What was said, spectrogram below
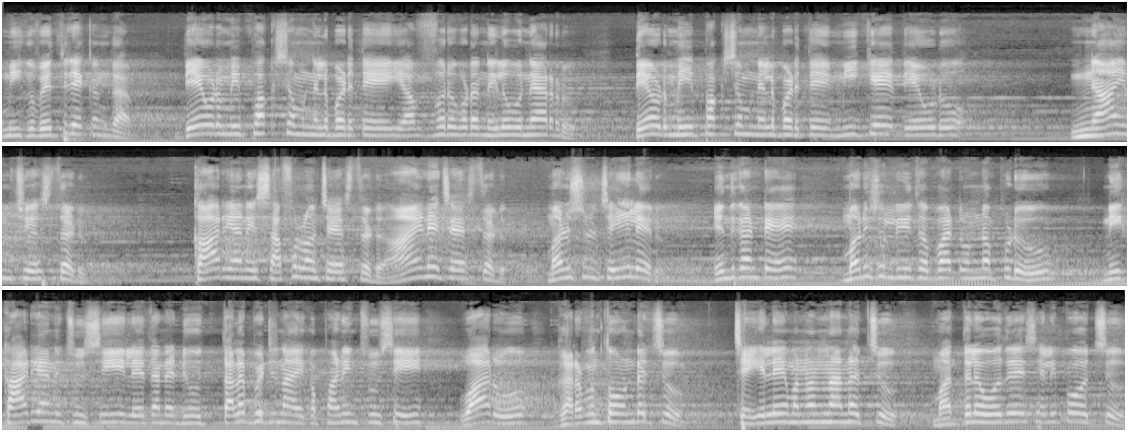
మీకు వ్యతిరేకంగా. దేవుడు మీ పక్షం నిలబడితే ఎవ్వరు కూడా నిలువునేరరు దేవుడు మీ పక్షం నిలబడితే మీకే దేవుడు న్యాయం చేస్తాడు. కార్యాన్ని సఫలం చేస్తాడు. ఆయనే చేస్తాడు. మనుషులు చేయలేరు. ఎందుకంటే మనుషులు నీతో పాటు ఉన్నప్పుడు నీ కార్యాన్ని చూసి లేదంటే నువ్వు తలపెట్టిన యొక్క పనిని చూసి వారు గర్వంతో ఉండొచ్చు చేయలేమని అనొచ్చు మధ్యలో వదిలేసి వెళ్ళిపోవచ్చు.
